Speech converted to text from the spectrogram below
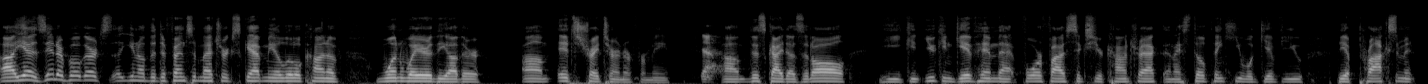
Yeah, uh, yeah Xander Bogaerts. Uh, you know the defensive metrics got me a little kind of one way or the other. Um, it's Trea Turner for me. Yeah. Um, this guy does it all. He can you can give him that four, five, six year contract, and I still think he will give you the approximate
